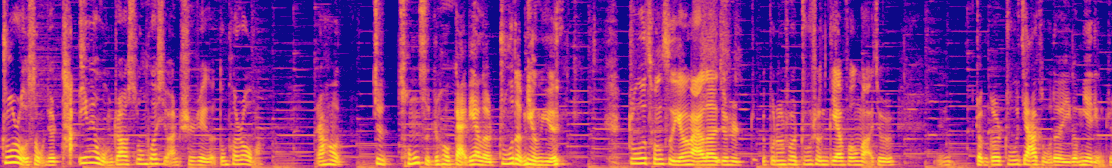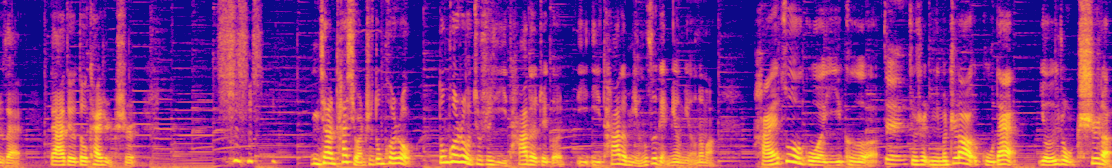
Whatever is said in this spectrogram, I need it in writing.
猪肉颂就是他，因为我们知道苏东坡喜欢吃这个东坡肉嘛，然后就从此之后改变了猪的命运，猪从此迎来了就是不能说猪生巅峰吧，就是嗯，整个猪家族的一个灭顶之灾，大家就都开始吃。你像他喜欢吃东坡肉，东坡肉就是以他的这个以以他的名字给命名的嘛，还做过一个，对，就是你们知道古代。有一种吃的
